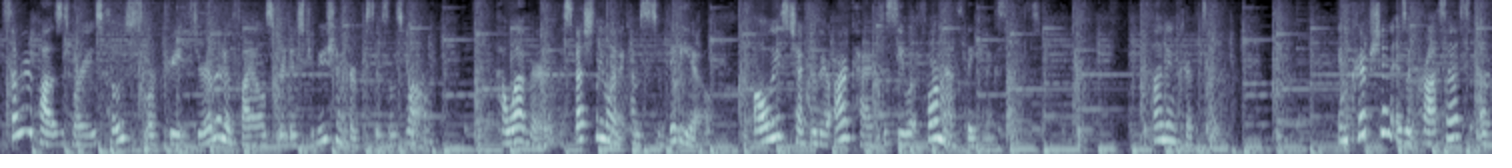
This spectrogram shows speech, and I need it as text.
Some repositories host or create derivative files for distribution purposes as well. However, especially when it comes to video, always check with your archive to see what formats they can accept. Unencrypted. Encryption is a process of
